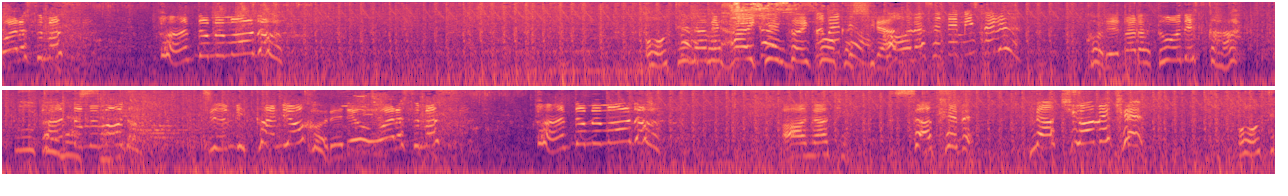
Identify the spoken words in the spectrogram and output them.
わらせます。ファントムモーお手並み拝見といこうかしら。凍らせてみせる。ドこれならどうですか？ファントムモード準備完了。これで終わらせます。ファントムモード。穴け叫べ。泣きわめけお手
